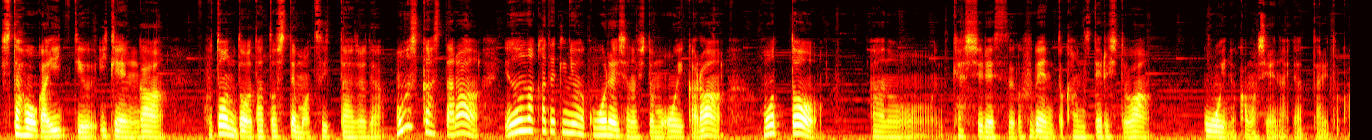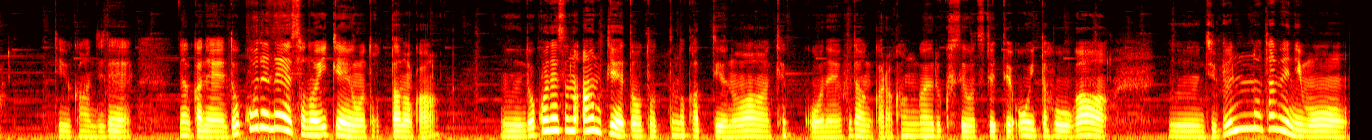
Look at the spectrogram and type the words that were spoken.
した方がいいっていう意見がほとんどだとしてもツイッター上では。もしかしたら世の中的には高齢者の人も多いからもっとあのキャッシュレスが不便と感じてる人は多いのかもしれないだったりとかっていう感じでなんかねどこでねその意見を取ったのか、うん、どこでそのアンケートを取ったのかっていうのは結構ね普段から考える癖をつけておいた方が、うん、自分のためにも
